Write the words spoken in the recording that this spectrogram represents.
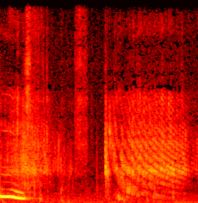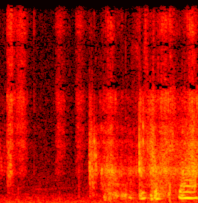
nicht. Das ist doch klar.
